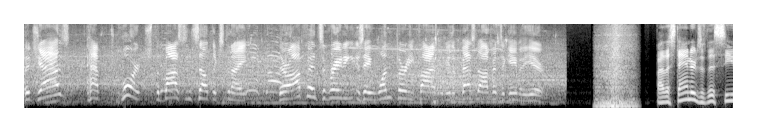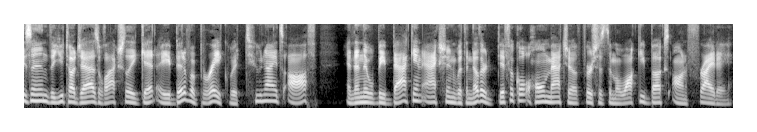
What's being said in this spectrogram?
the Jazz have torched the Boston Celtics tonight. Their offensive rating is a 135. It'll be the best offensive game of the year. By the standards of this season, the Utah Jazz will actually get a bit of a break with two nights off, and then they will be back in action with another difficult home matchup versus the Milwaukee Bucks on Friday.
